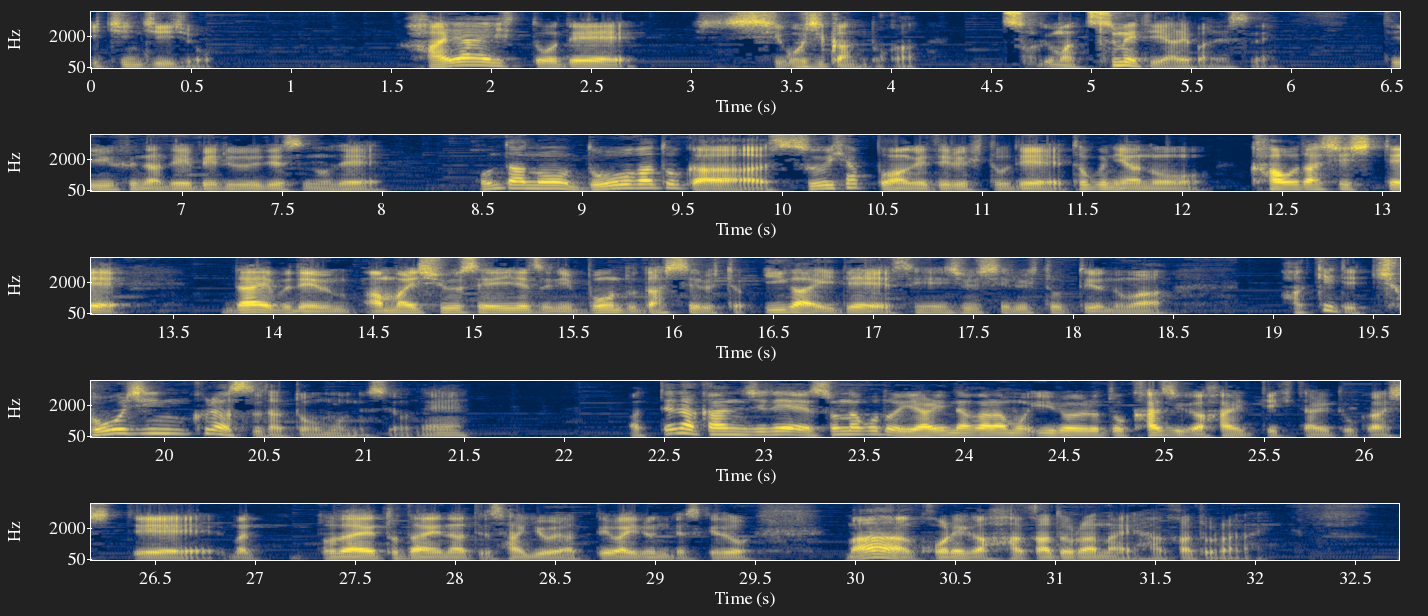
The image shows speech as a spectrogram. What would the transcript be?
1日以上。早い人で4、5時間とか、まあ、詰めてやればですね。っていう風なレベルですので、本当あの動画とか数百本上げてる人で、特にあの顔出しして、ライブであんまり修正入れずにボンと出してる人以外で編集してる人っていうのは、はっきり言って超人クラスだと思うんですよね。まあ、ってな感じで、そんなことをやりながらもいろいろと家事が入ってきたりとかして、まあ、途絶え途絶えになって作業やってはいるんですけど、まあ、これがはかどらない、はかどらない。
